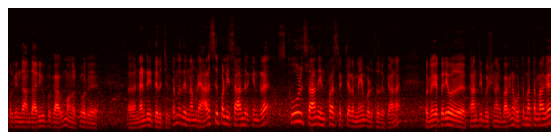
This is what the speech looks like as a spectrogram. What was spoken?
சொல்லியிருந்த அந்த அறிவிப்புக்காகவும் அவங்களுக்கு ஒரு நன்றி தெரிவிச்சுக்கிட்டோம். இது நம்முடைய அரசு பள்ளி சார்ந்திருக்கின்ற ஸ்கூல் சார்ந்த இன்ஃப்ராஸ்ட்ரக்சரை மேம்படுத்துவதற்கான ஒரு மிகப்பெரிய ஒரு கான்ட்ரிபியூஷனாக பார்க்கணும். ஒட்டுமொத்தமாக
